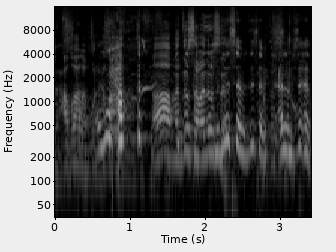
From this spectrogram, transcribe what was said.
الحضانة starting مو مو حظ آه مدرسة مدرسة. مدرسة مدرسة. بتتعلم سحر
